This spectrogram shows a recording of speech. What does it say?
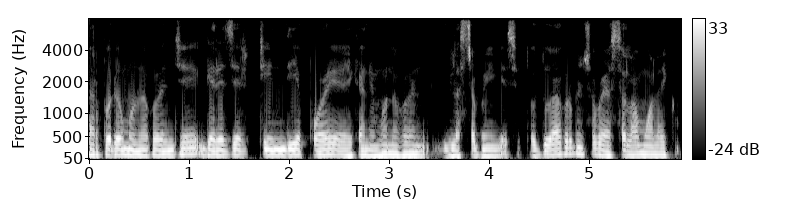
তারপরেও মনে করেন যে গ্যারেজের টিন দিয়ে পরে এখানে মনে করেন গ্লাসটা ভেঙে গেছে। তো দোয়া করবেন সবাই, আসসালামু আলাইকুম।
